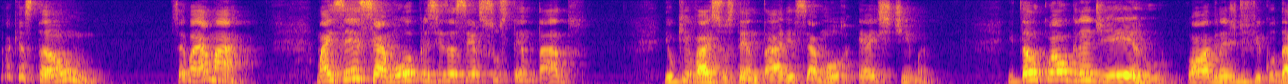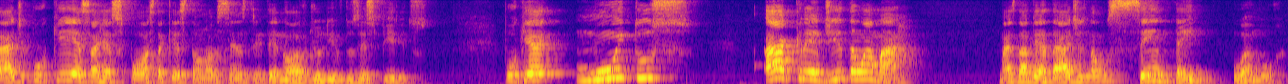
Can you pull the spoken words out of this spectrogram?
A questão, você vai amar. Mas esse amor precisa ser sustentado. E o que vai sustentar esse amor é a estima. Então, qual o grande erro? Qual a grande dificuldade? Por que essa resposta à questão 939 de O Livro dos Espíritos? Porque muitos acreditam amar, mas na verdade não sentem o amor.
